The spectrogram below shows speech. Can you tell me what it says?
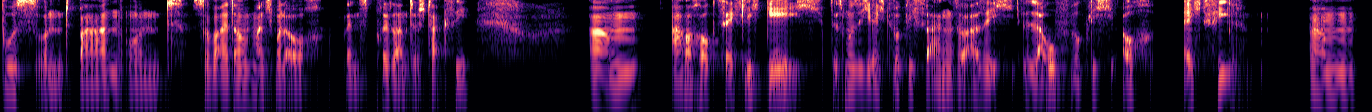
Bus und Bahn und so weiter, manchmal auch, wenn es brisant ist, Taxi. Ähm, aber hauptsächlich gehe ich. Das muss ich echt wirklich sagen. So, also ich laufe wirklich auch echt viel. Ähm,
